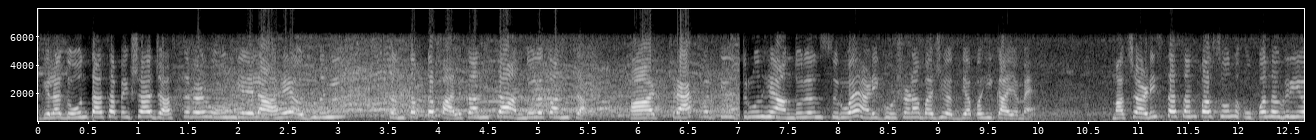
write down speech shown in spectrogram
गेल्या दोन तासापेक्षा जास्त वेळ होऊन गेलेला आहे. अजूनही संतप्त पालकांचा आंदोलकांचा हा ट्रॅकवरती उतरून हे आंदोलन सुरू आहे आणि घोषणाबाजी अद्यापही कायम आहे. मागच्या अडीच तासांपासून उपनगरीय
